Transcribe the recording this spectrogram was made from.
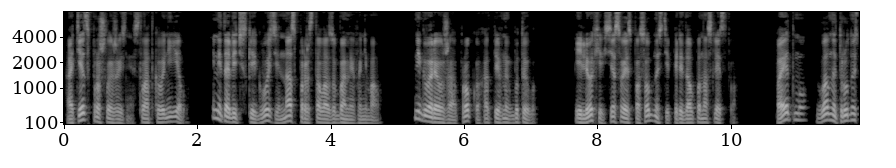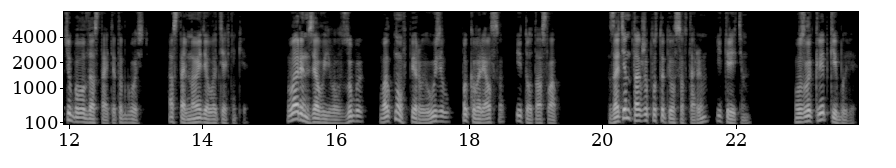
Отец в прошлой жизни сладкого не ел и металлические гвозди наспоро стола зубами вынимал, не говоря уже о пробках от пивных бутылок. И Лехе все свои способности передал по наследству. Поэтому главной трудностью было достать этот гвоздь. Остальное дело техники. Ларин взял его в зубы, воткнул в первый узел, поковырялся, и тот ослаб. Затем также поступил со вторым и третьим. Узлы крепкие были,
